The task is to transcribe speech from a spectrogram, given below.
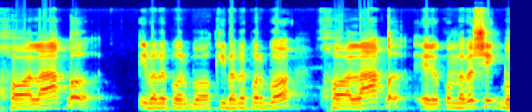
খলাক, এভাবে পড়ব। কীভাবে পড়ব? খলাক, এরকমভাবে শিখব।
